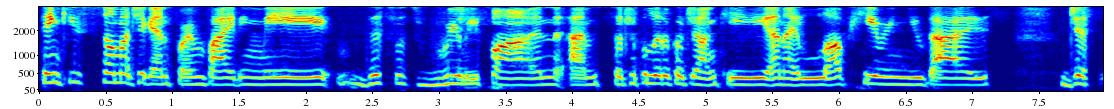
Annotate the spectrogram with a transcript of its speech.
Thank you so much again for inviting me. This was really fun. I'm such a political junkie and I love hearing you guys just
